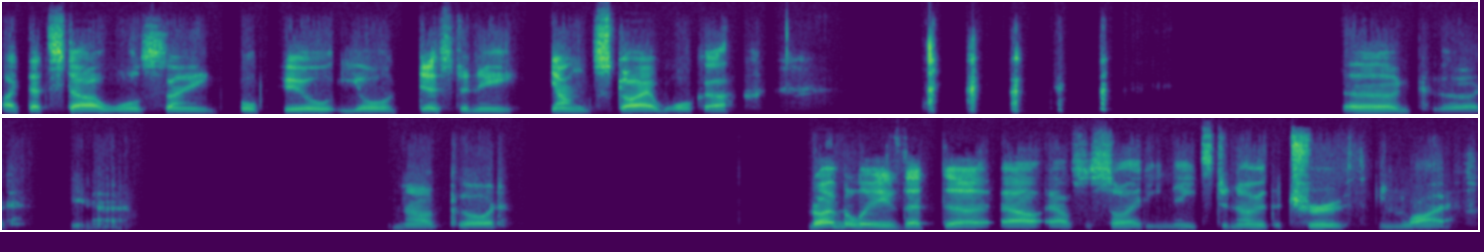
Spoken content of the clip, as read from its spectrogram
Like that Star Wars saying, fulfill your destiny, young Skywalker. oh, good. You know. Oh, God. But I believe that uh, our, our society needs to know the truth in life.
